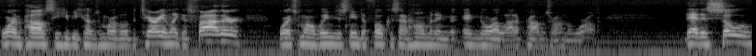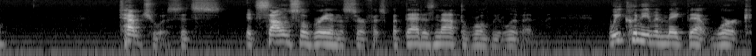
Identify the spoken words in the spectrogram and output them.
foreign policy, he becomes more of a libertarian like his father, where it's more we just need to focus on home and ignore a lot of problems around the world. That is so temptuous. It's it sounds so great on the surface, but that is not the world we live in. We couldn't even make that work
